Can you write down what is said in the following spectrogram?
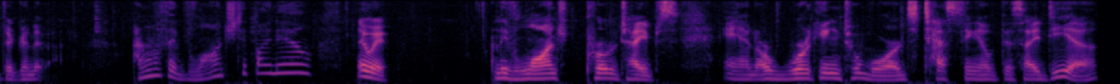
they're gonna I don't know if they've launched it by now. Anyway, they've launched prototypes and are working towards testing out this idea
